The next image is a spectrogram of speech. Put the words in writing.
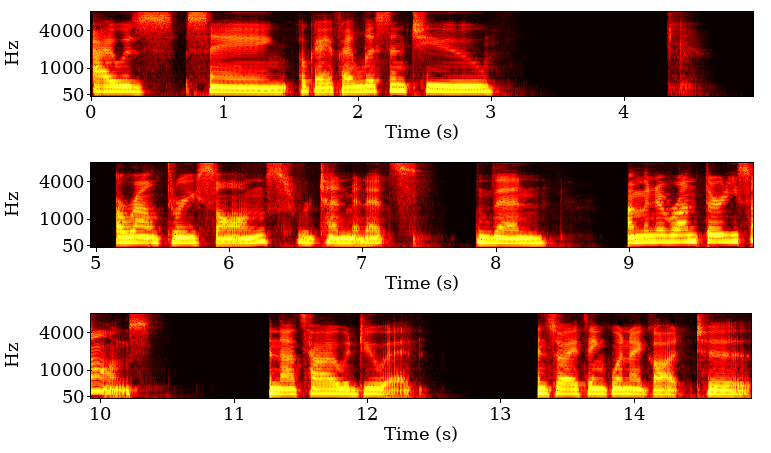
I was saying, okay, if I listen to around three songs for 10 minutes, then I'm going to run 30 songs. And that's how I would do it. And so I think when I got to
